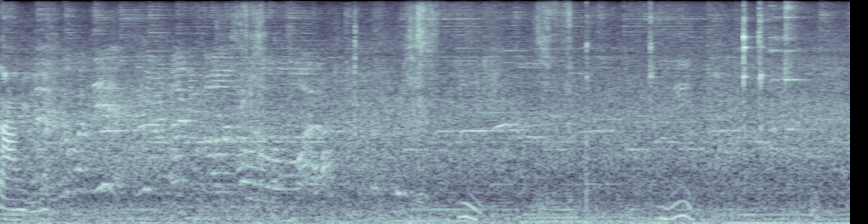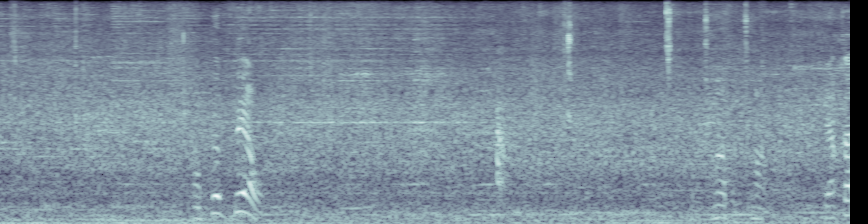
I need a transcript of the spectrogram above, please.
กลางอย่างนี้นะอืมอืมออกเปรี้ยวๆ ชอบผมชอบ แล้ว ก็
